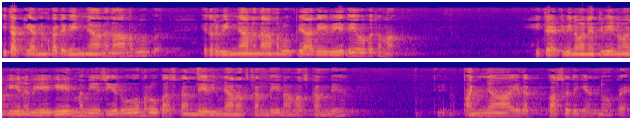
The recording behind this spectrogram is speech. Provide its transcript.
හිතක් කියන්නේ මොකද විඥාන නාම රූප ඒතර විඥාන නාම රූපයාගේ වේගය ඕක තමයි. හිත ඇති වෙනව නැති වෙනවා කියන වේගයෙන්ම මේ සියලුම රූපස්කන්ධය විඥානස්කන්ධය නාමස්කන්ධය ඇති වෙනවා. පඤ්ඤාය පස්සද කියන්නේ ඕකයි.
